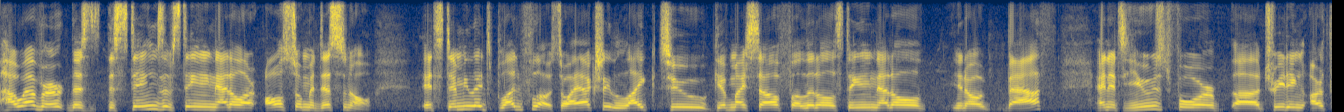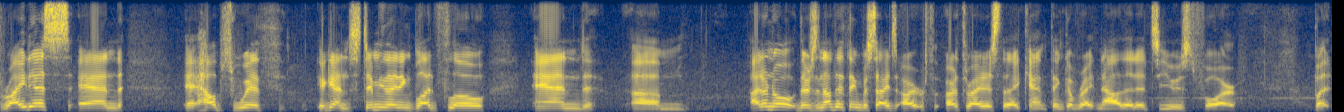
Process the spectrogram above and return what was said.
However, the, the stings of stinging nettle are also medicinal. It stimulates blood flow, so I actually like to give myself a little stinging nettle, you know, bath. And it's used for uh, treating arthritis and it helps with, again, stimulating blood flow and um, I don't know, there's another thing besides arth arthritis that I can't think of right now that it's used for. But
